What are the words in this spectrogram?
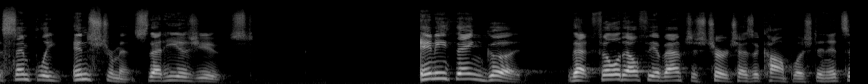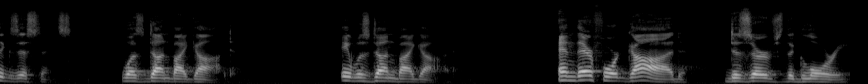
simply instruments that He has used. Anything good that Philadelphia Baptist Church has accomplished in its existence was done by God. It was done by God. And therefore, God deserves the glory.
